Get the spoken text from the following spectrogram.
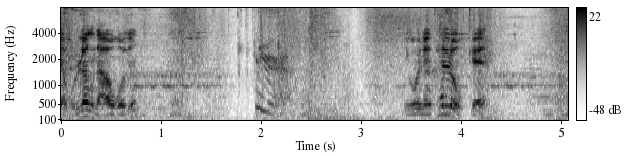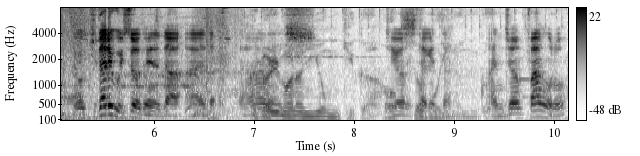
야 몰락 나오거든? 이거 그냥 텔로 올게 이거 기다리고 있어도 되네 나. 아, 나, 아, 그럴 만한 용기가 제가 없어 가겠다. 보이는군. 안전 빵으로.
